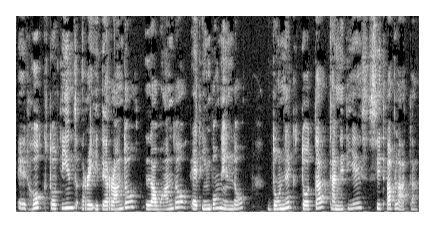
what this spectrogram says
Et hoc totins reiterando lavando et imponendo donec tota canities sit ablata.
